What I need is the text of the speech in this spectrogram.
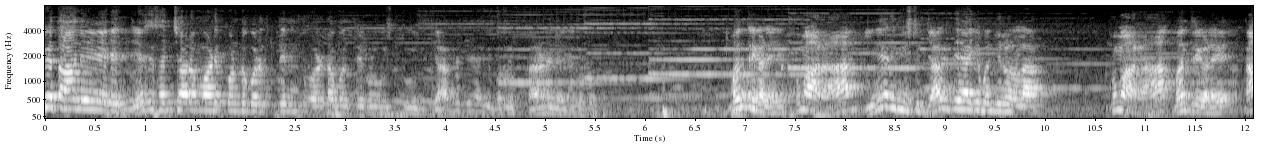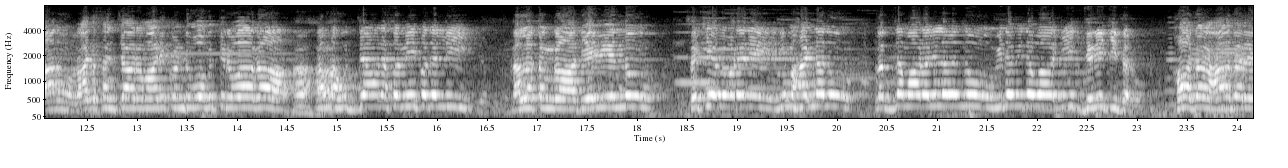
ಈಗ ತಾನೇ ದೇಶ ಸಂಚಾರ ಮಾಡಿಕೊಂಡು ಬರುತ್ತೇನೆಂದು ಹೊರಟ ಮಂತ್ರಿಗಳು ಇಷ್ಟು ಜಾಗೃತಿಯಾಗಿ ಬರಲು ಇರಬಹುದು ಮಂತ್ರಿಗಳೇ ಕುಮಾರ. ಇದೇನು ಇಷ್ಟು ಜಾಗೃತಿಯಾಗಿ ಬಂದಿರೋಲ್ಲ ಕುಮಾರ. ಮಂತ್ರಿಗಳೇ. ನಾನು ರಾಜ ಸಂಚಾರ ಮಾಡಿಕೊಂಡು ಹೋಗುತ್ತಿರುವಾಗ. ನಮ್ಮ ಉದ್ಯಾನ ಸಮೀಪದಲ್ಲಿ ನಲ್ಲತಂಗ ದೇವಿಯನ್ನು ಸಖಿಯರೊಡನೆ ನಿಮ್ಮ ಅಣ್ಣನು ಲಗ್ನ ಮಾಡಲಿಲ್ಲವೆಂದು ವಿಧ ವಿಧವಾಗಿ ಜರಿತಿದ್ದರು ಆದ ಆದರೆ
